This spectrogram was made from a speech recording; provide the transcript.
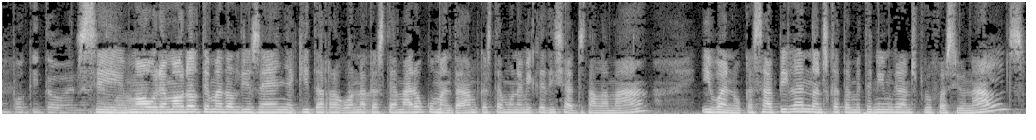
un poquito en el Sí, tema- moure, moure el tema del disseny aquí a Tarragona, que estem ara, ho comentàvem, que estem una mica deixats de la mà, i bueno, que sàpiguen doncs, que també tenim grans professionals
